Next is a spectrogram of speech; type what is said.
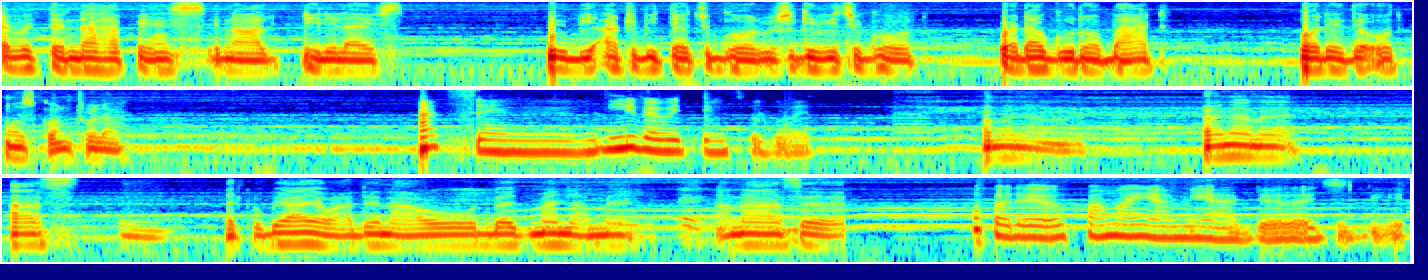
everything that happens in our daily lives will be attributed to God. We should give it to God, whether good or bad. God is the utmost controller. That's in leave everything to God. Amanyame. Amanyame. As like obi ayɛ wade na wo bɛgyina nyame anaasɛ For the Fama Nyame ideology,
